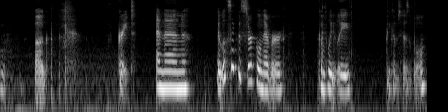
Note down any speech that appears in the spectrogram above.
Ooh, bug. Great. And then it looks like the circle never completely becomes visible.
